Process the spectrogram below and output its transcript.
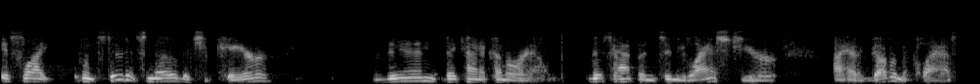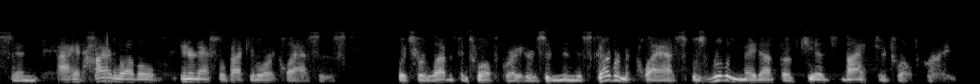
it's like when students know that you care, then they kind of come around. This happened to me last year I had a government class and I had high level international baccalaureate classes, which were 11th and 12th graders. And then this government class was really made up of kids 9th through 12th grade.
